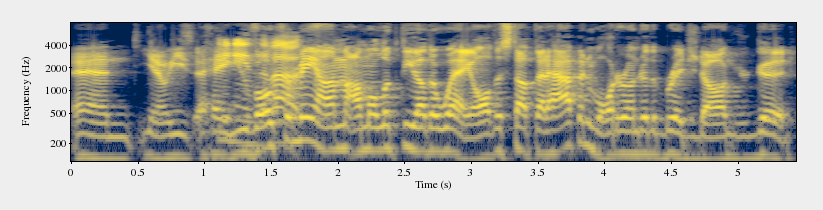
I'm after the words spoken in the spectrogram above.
And you know he's hey, he you vote for me, I'm I'm gonna look the other way. All the stuff that happened, water under the bridge, dog. You're good.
